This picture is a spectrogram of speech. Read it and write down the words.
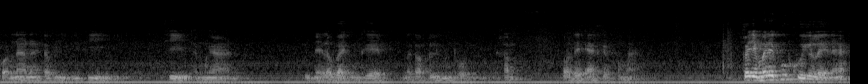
ก่อนหน้านั้นก็มีพี่ๆที่ทำงานอยู่ในละแวกกรุงเทพแล้วก็ปริมณฑลนะครับก็ได้แอดกันเข้ามา ก็ยังไม่ได้พูดคุยกันเลยนะฮะ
